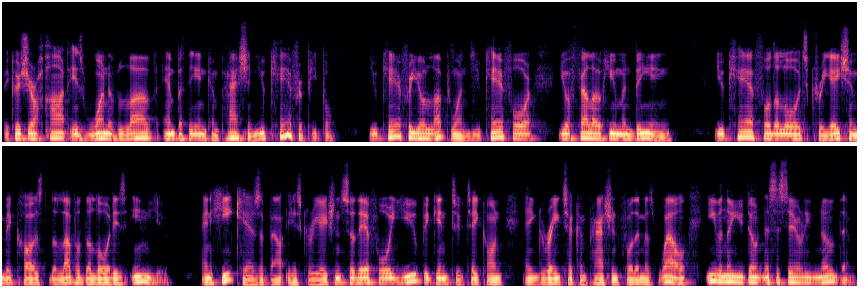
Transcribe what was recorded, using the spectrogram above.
because your heart is one of love, empathy, and compassion. You care for people. You care for your loved ones. You care for your fellow human being. You care for the Lord's creation because the love of the Lord is in you and He cares about His creation. So therefore, you begin to take on a greater compassion for them as well, even though you don't necessarily know them.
